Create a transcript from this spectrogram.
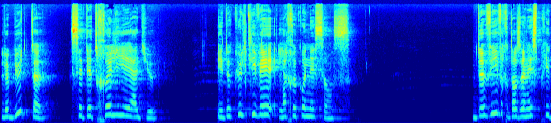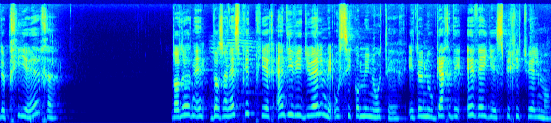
le but, c'est d'être relié à Dieu et de cultiver la reconnaissance, de vivre dans un esprit de prière, dans un, esprit de prière individuel mais aussi communautaire, et de nous garder éveillés spirituellement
